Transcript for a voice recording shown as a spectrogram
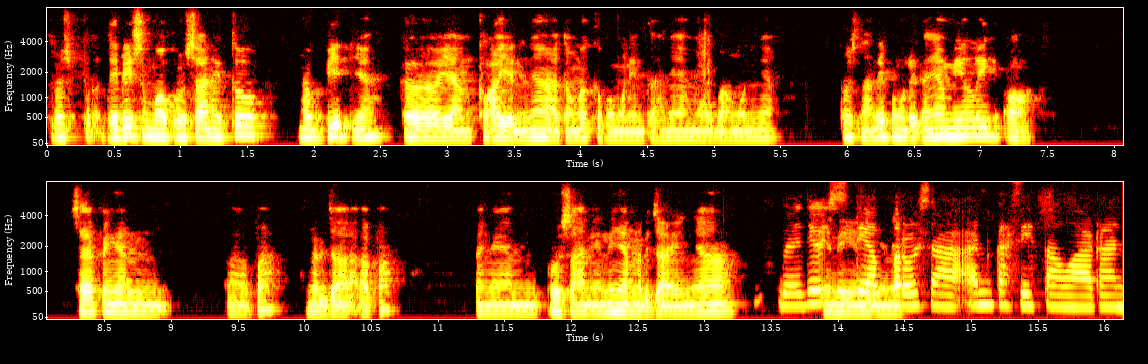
Terus jadi semua perusahaan itu ngebid ya ke yang kliennya atau enggak ke pemerintahnya yang mau bangunnya. Terus nanti pemerintahnya milih oh saya pengen apa ngerja apa pengen perusahaan ini yang ngerjainnya berarti ini, setiap ini, ini. perusahaan kasih tawaran.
